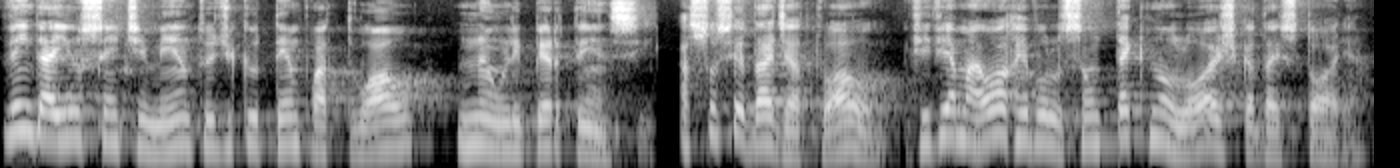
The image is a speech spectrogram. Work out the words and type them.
Vem daí o sentimento de que o tempo atual não lhe pertence. A sociedade atual vive a maior revolução tecnológica da história.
